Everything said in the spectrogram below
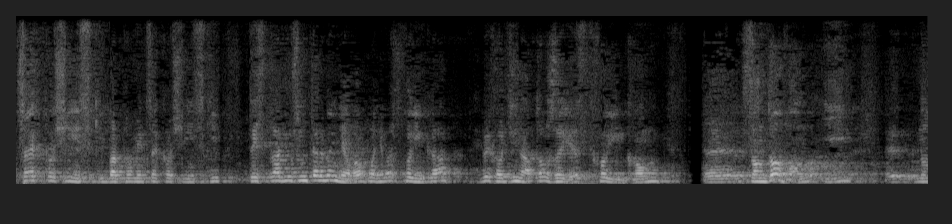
Czech Kosiński, Bartłomiej Czech Kosiński w tej sprawie już interweniował, ponieważ choinka wychodzi na to, że jest choinką e, sądową i e, no,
